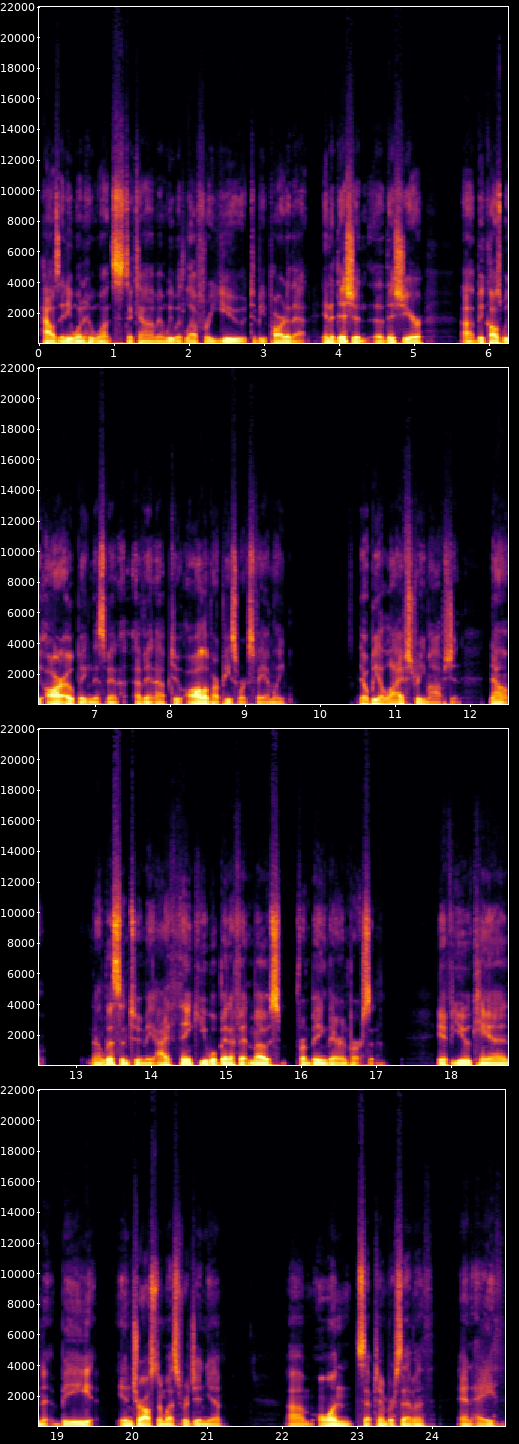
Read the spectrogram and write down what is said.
house anyone who wants to come, and we would love for you to be part of that. In addition, uh, this year, uh, because we are opening this event, event up to all of our Peaceworks family, there'll be a live stream option. Now, now, listen to me. I think you will benefit most from being there in person. If you can be in Charleston, West Virginia um, on September 7th and 8th,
